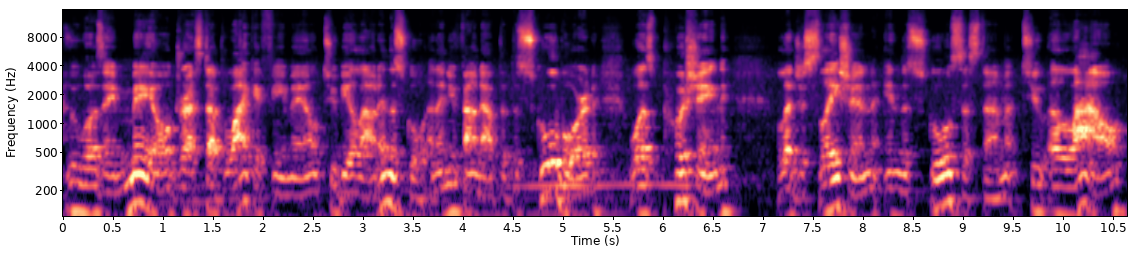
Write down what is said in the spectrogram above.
who was a male dressed up like a female to be allowed in the school. And then you found out that the school board was pushing legislation in the school system to allow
